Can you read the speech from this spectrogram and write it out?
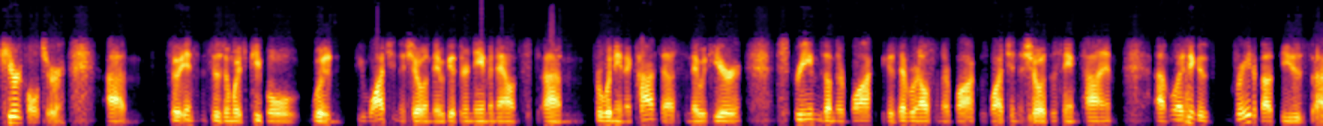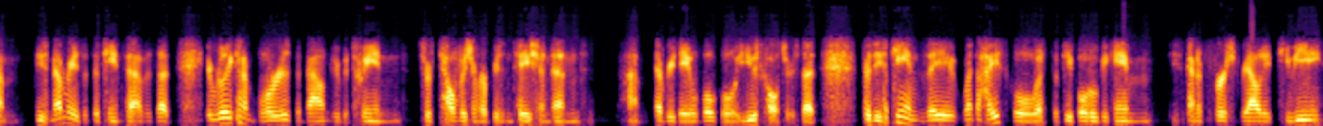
peer culture. Um, so instances in which people would be watching the show and they would get their name announced um, for winning a contest, and they would hear screams on their block because everyone else on their block was watching the show at the same time. Um, what I think is great about these um, these memories that the teens have is that it really kind of blurs the boundary between sort of television representation and um, everyday local youth cultures. That for these teens, they went to high school with the people who became these kind of first reality TV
